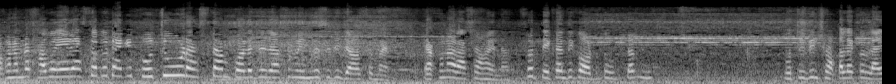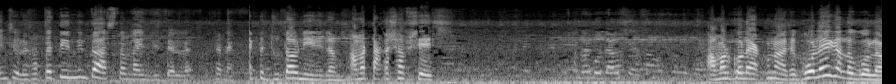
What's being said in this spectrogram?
এখন আমরা খাব। এই রাস্তাটা আগে প্রচুর আসতাম। কলেজে যাওয়ার সময় ইউনিভার্সিটি যাওয়ার সময়। এখন আর আসা হয় না। সত্যি এখান থেকে অটোতে উঠতাম নি। প্রতিদিন সকালে একটা লাইন ছিল সপ্তাহে তিন দিন তো আসতাম লাইন দিতে এখানে। একটা জুতাও নিয়ে নিলাম আমার টাকা সব শেষ। আমার গোলা এখনও আছে গোলেই গেল গোলা।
